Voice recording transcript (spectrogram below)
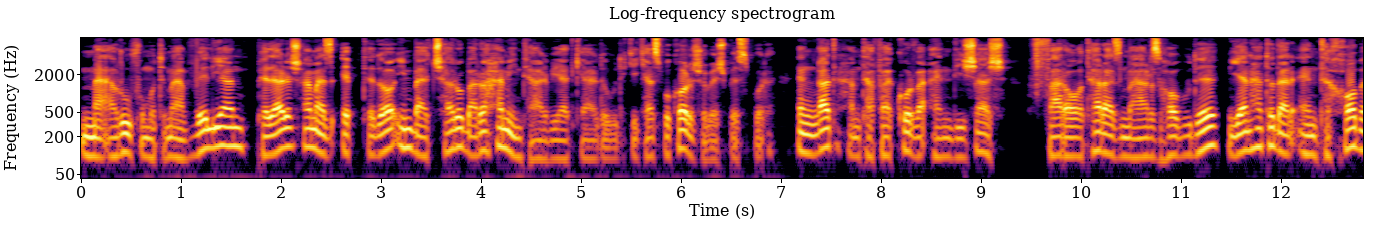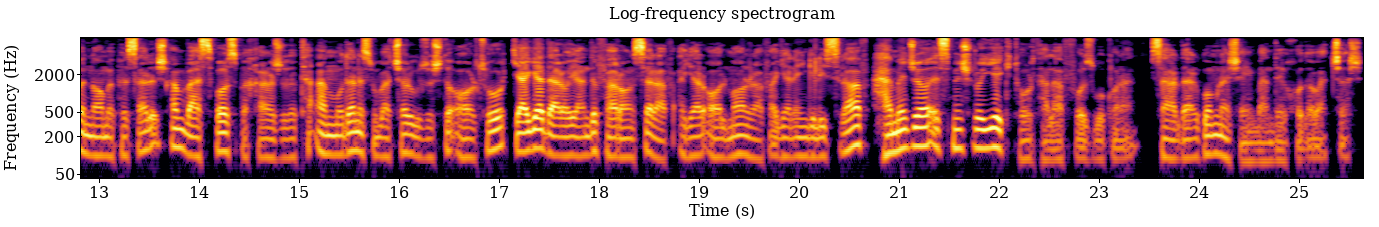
معروف و متمولیان پدرش هم از ابتدا این بچه رو برای همین تربیت کرده بوده که کسب و کارش رو بهش بسپره. انقدر هم تفکر و اندیشش فراتر از مرزها بوده میگن حتی در انتخاب نام پسرش هم وسواس به خرج داده. تعمدن اسم بچه رو گذاشته آرتور که اگر در آینده فرانسه رفت اگر آلمان رفت اگر انگلیس رفت همه جا اسمش رو یک طور تلفظ بکنن. سردرگم نشه این بنده خدا بچهش.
